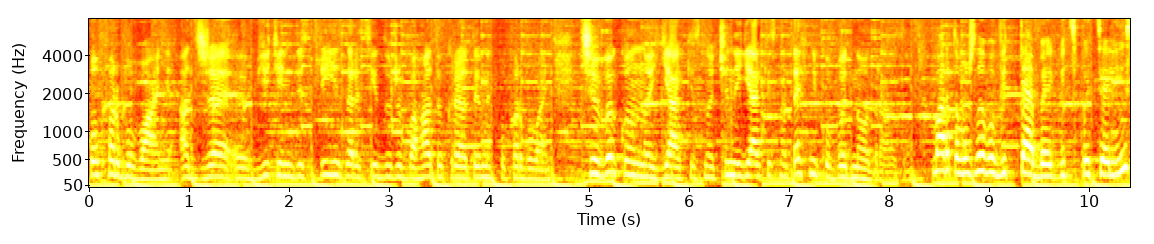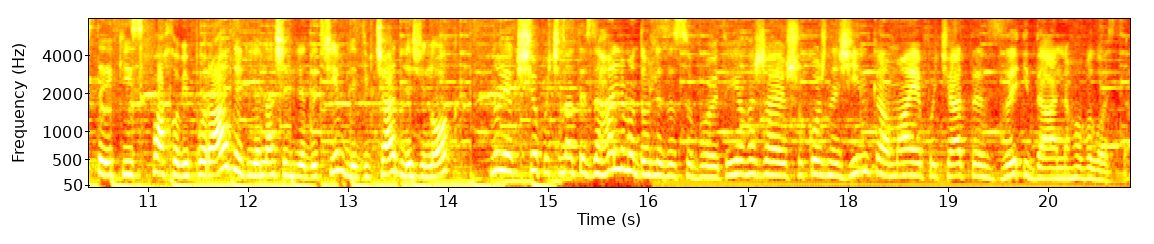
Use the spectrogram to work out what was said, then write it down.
пофарбування, адже е, в б'юті індустрії зараз є дуже багато креативних пофарбувань. Чи виконано якісно, чи неякісно техніку видно одразу. Марта, можливо, від тебе, як від спеціаліста, якісь фахові поради для наших глядачів, для дівчат, для жінок. Ну, якщо починати в загальному догляд за собою, то я вважаю, що кожна жінка має почати з ідеального волосся.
